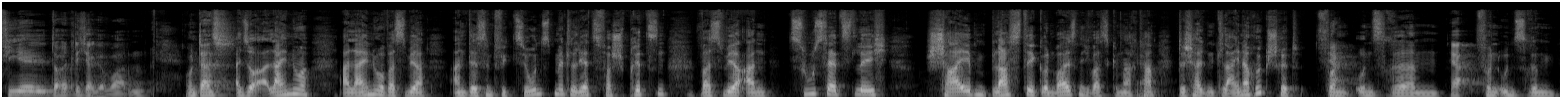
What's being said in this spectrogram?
viel deutlicher geworden. Und das, Also allein nur, allein nur, was wir an Desinfektionsmittel jetzt verspritzen, was wir an zusätzlich Scheiben, Plastik und weiß nicht was gemacht Ja. haben, das ist halt ein kleiner Rückschritt von Ja. unserem, ja, von unserem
